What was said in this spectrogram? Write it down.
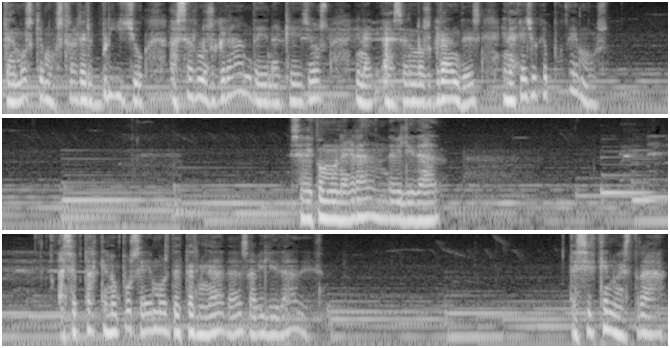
Tenemos que mostrar el brillo, hacernos grandes en aquellos, en, hacernos grandes en aquello que podemos. Se ve como una gran debilidad aceptar que no poseemos determinadas habilidades. Decir que nuestra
